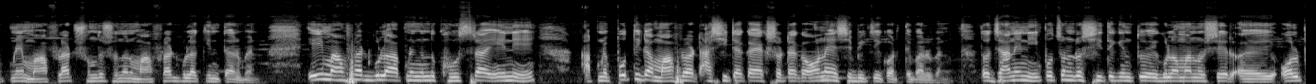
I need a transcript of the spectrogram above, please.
আপনি মাফলার সুন্দর সুন্দর মাফলাটগুলো কিনতে পারবেন। এই মাফলারগুলো আপনি কিন্তু খুচরা এনে আপনি প্রতিটা মাফলার আশি টাকা, একশো টাকা অনায়াসে বিক্রি করতে পারবেন। তো জানেনই, প্রচণ্ড শীতে কিন্তু এগুলো মানুষের অল্প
